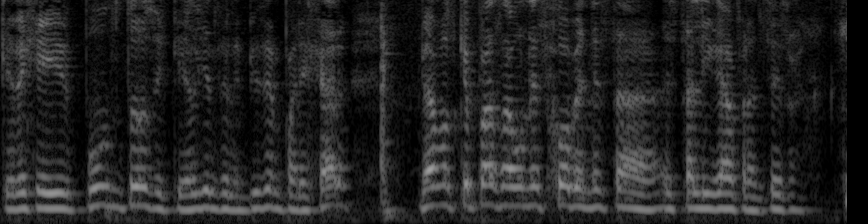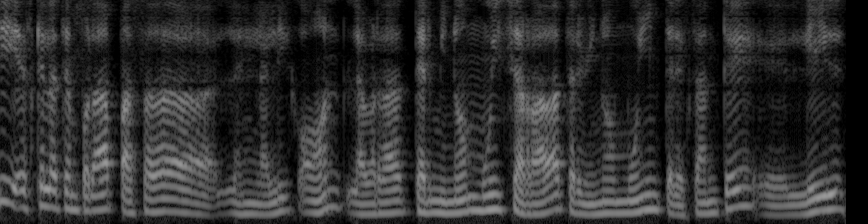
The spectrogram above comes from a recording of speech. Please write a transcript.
que deje ir puntos y que alguien se le empiece a emparejar. Veamos qué pasa, aún es joven esta, esta liga francesa. Sí, es que la temporada pasada en la Ligue On, la verdad, terminó muy cerrada, terminó muy interesante. Lille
